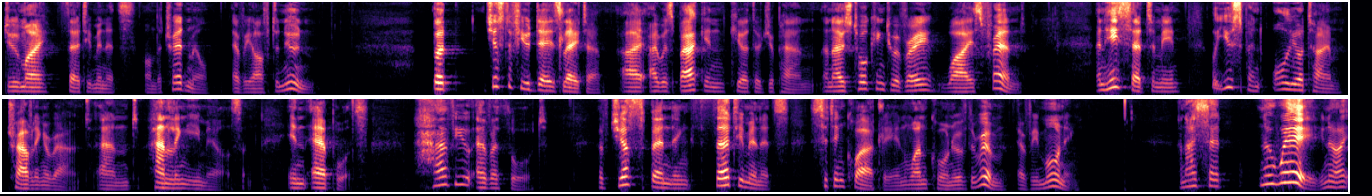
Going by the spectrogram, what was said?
do my 30 minutes on the treadmill every afternoon. But just a few days later, I, I, was back in Kyoto, Japan, and I was talking to a very wise friend. And he said to me, Well, you spend all your time traveling around and handling emails and in airports. Have you ever thought of just spending 30 minutes sitting quietly in one corner of the room every morning? And I said, No way, you know, I,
